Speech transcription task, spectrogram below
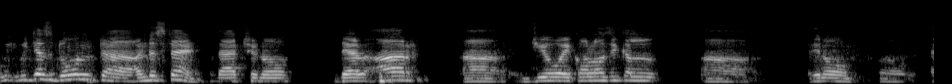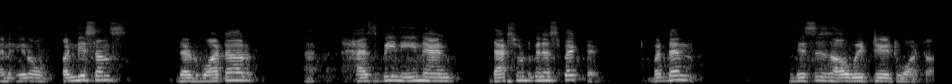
we, we just don't understand that, you know, there are geoecological you know, uh, and you know, conditions that water uh, has been in and that should be respected. But then this is how we treat water.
